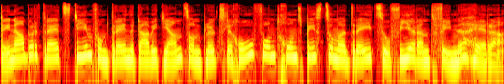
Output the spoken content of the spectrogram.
Dann aber dreht das Team vom Trainer David Jansson plötzlich auf und kommt bis zum 3 zu 4 an die Finnen her.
